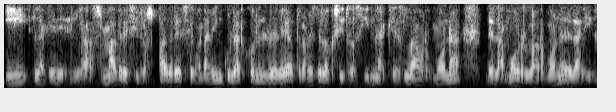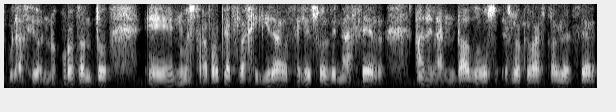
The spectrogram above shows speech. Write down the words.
y las madres y los padres se van a vincular con el bebé a través de la oxitocina, que es la hormona del amor, la hormona de la vinculación. ¿no? Por lo tanto, eh, nuestra propia fragilidad, el hecho de nacer adelantados, es lo que va a establecer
